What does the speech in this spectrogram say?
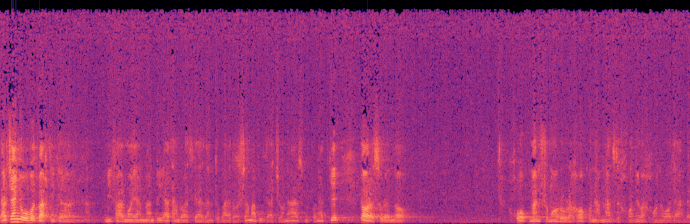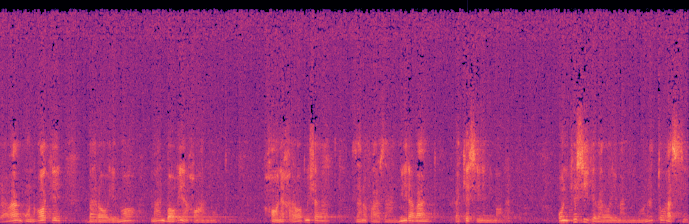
در جنگ احد وقتی که میفرمایند من بیعتم را از گردن تو برداشتم ابو دجانه عرض می‌کند که یا رسول الله خب من شما رو رها کنم نزد خانه و خانواده هم بروم. اونها که برای ما من باقی نخواهم بود خانه خراب می شود زن و فرزند می روند و کسی نمی ماند اون کسی که برای من می ماند تو هستی.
